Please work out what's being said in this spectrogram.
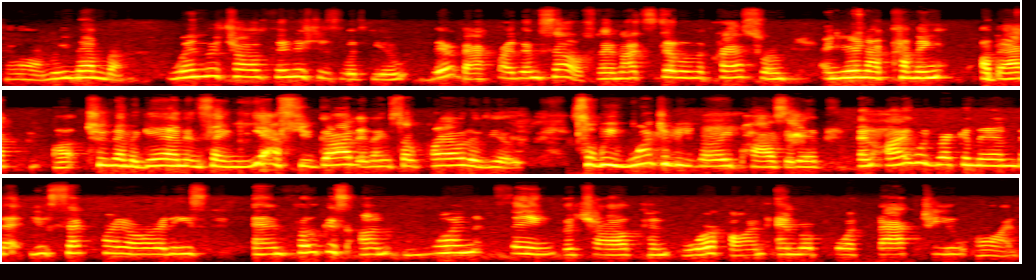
can. Remember, when the child finishes with you, they're back by themselves. They're not still in the classroom, and you're not coming back uh, to them again and saying, Yes, you got it. I'm so proud of you. So we want to be very positive, and I would recommend that you set priorities and focus on one thing the child can work on and report back to you on.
